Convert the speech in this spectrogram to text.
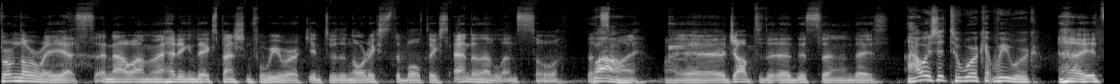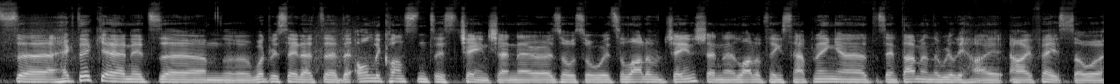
From Norway, yes. And now I'm heading the expansion for WeWork into the Nordics, the Baltics, and the Netherlands. So that's wow. my my job to the, this days. How is it to work at WeWork? Uh, it's uh, hectic, and it's um, uh, what we say that uh, the only constant is change, and uh, so so it's a lot of change and a lot of things happening uh, at the same time, and a really high high pace. So,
